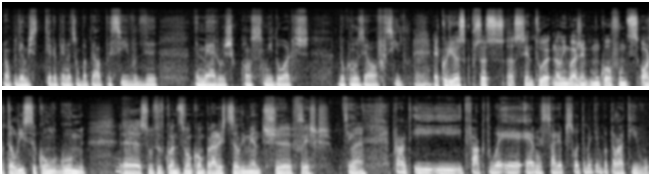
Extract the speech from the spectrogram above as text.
não podemos ter apenas um papel passivo de de meros consumidores do que nos é oferecido. É? é? curioso que o professor acentua, na linguagem comum, confunde-se hortaliça com legume, uh, sobretudo quando se vão comprar estes alimentos uh, frescos. Sim. É? Pronto, e, e, de facto é, é necessário a pessoa também ter um papel ativo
